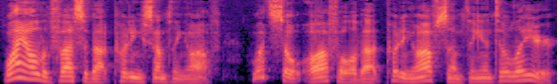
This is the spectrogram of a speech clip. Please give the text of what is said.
Why all the fuss about putting something off? What's so awful about putting off something until later?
